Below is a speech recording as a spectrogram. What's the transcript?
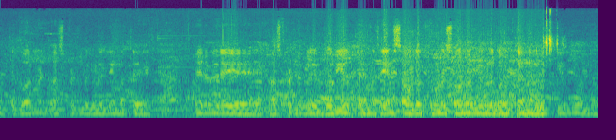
ಮತ್ತು ಗೌರ್ಮೆಂಟ್ ಹಾಸ್ಪಿಟ್ಲ್ಗಳಲ್ಲಿ ಮತ್ತು ಬೇರೆ ಬೇರೆ ಹಾಸ್ಪಿಟ್ಲ್ಗಳಲ್ಲಿ ದೊರೆಯುತ್ತೆ, ಮತ್ತು ಏನು ಸವಲತ್ತುಗಳು, ಸೌಲಭ್ಯಗಳು ದೊರೆಯುತ್ತೆ ಅನ್ನೋ ರೀತಿಯಲ್ಲಿ ಒಂದು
